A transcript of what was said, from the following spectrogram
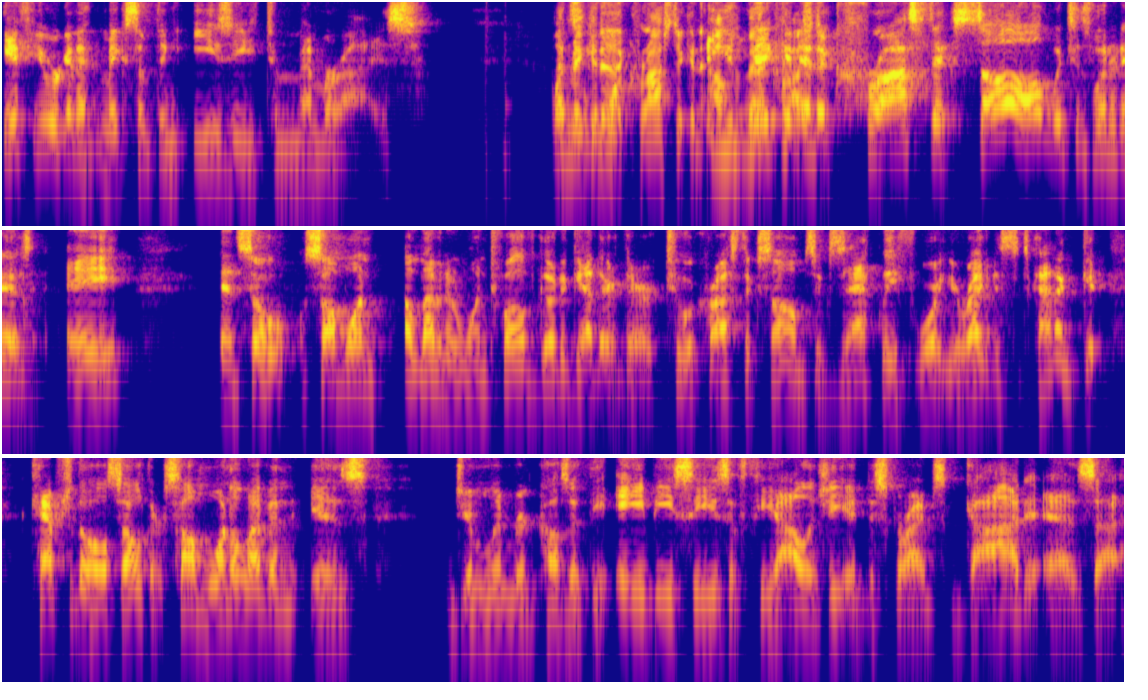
if you were going to make something easy to memorize, I'd make it an acrostic, an You'd alphabet make it an acrostic psalm, which is what it is. A, and so Psalm 111 and 112 go together. There are two acrostic psalms exactly for what you're right. It's to kind of get capture the whole Psalter. Psalm 111 is Jim Limburg calls it the ABCs of theology. It describes God as uh,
